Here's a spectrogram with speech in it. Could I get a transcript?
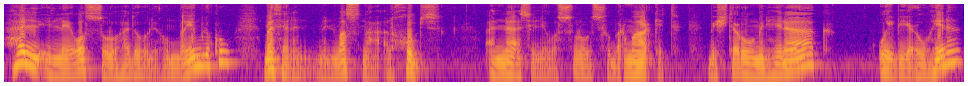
هل اللي يوصلوا هذول هم يملكوا؟ مثلا من مصنع الخبز الناس اللي يوصلوا السوبر ماركت بيشتروه من هناك ويبيعوه هنا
